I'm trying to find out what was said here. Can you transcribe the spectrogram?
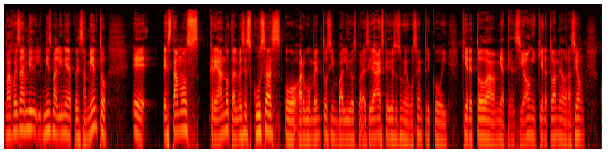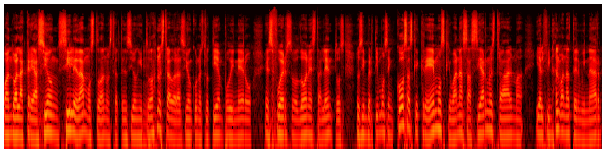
bajo, esa misma línea de pensamiento, eh, estamos creando tal vez excusas o argumentos inválidos para decir, ah, es que Dios es un egocéntrico y quiere toda mi atención y quiere toda mi adoración, cuando a la creación sí le damos toda nuestra atención y toda nuestra adoración con nuestro tiempo, dinero, esfuerzo, dones, talentos, los invertimos en cosas que creemos que van a saciar nuestra alma y al final van a terminar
